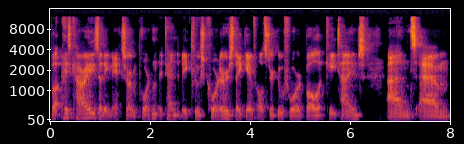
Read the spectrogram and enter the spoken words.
But his carries that he makes are important. They tend to be close quarters. They give Ulster go forward ball at key times. And um,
